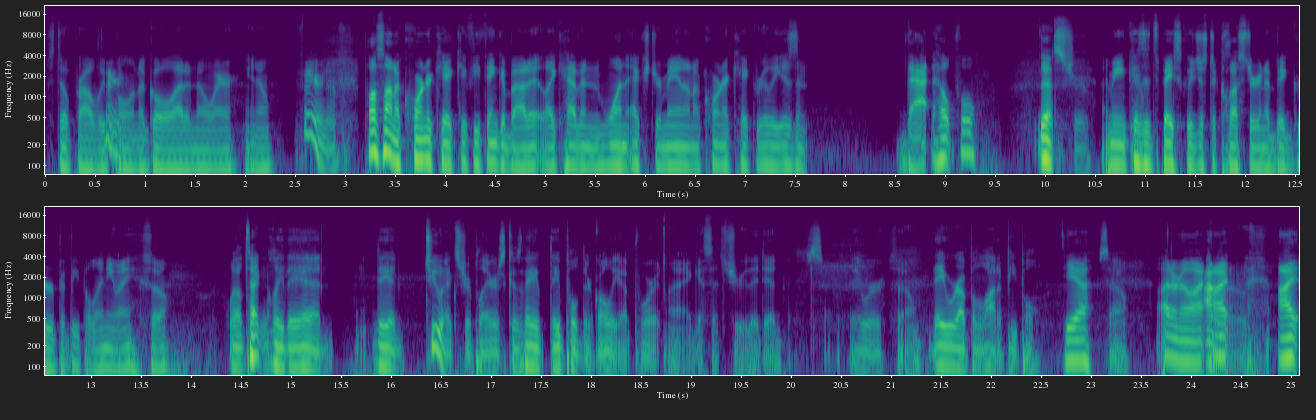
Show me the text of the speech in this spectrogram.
still probably Fair. pulling a goal out of nowhere, you know. Fair enough. Plus, on a corner kick, if you think about it, like having one extra man on a corner kick really isn't that helpful. That's true. I mean, because it's basically just a cluster in a big group of people anyway. So Well, technically they had they had two extra players because they they pulled their goalie up for it. I guess that's true. They did. So they were So they were up a lot of people. yeah, So I don't know. I, I I, don't know. I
